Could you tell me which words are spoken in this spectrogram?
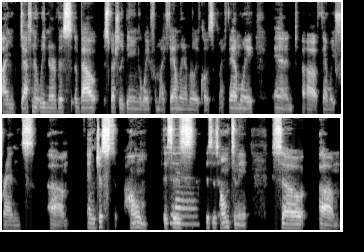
i'm definitely nervous about especially being away from my family i'm really close with my family and uh, family friends um, and just home this yeah. is this is home to me so um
